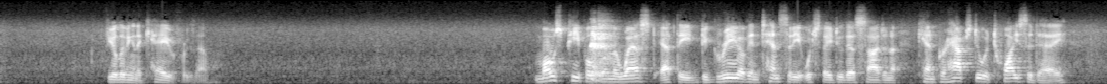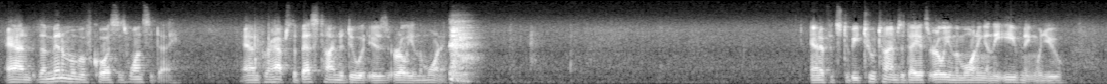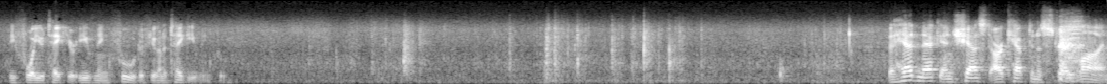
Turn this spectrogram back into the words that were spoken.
If you're living in a cave, for example. Most people in the West, at the degree of intensity at which they do their sadhana, can perhaps do it twice a day, and the minimum, of course, is once a day. And perhaps the best time to do it is early in the morning. And if it's to be two times a day, it's early in the morning and the evening when you, before you take your evening food, if you're going to take evening food. The head, neck, and chest are kept in a straight line.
